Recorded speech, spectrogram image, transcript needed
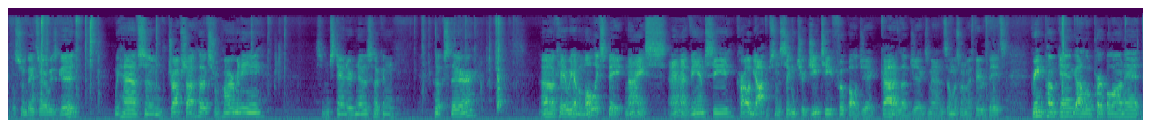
Little swim baits are always good. We have some drop shot hooks from Harmony, some standard nose hooking hooks there. Okay, we have a Molix bait. Nice. Ah, VMC Carl Jocumsen signature GT football jig. God, I love jigs, man. It's almost one of my favorite baits. Green pumpkin, got a little purple on it.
